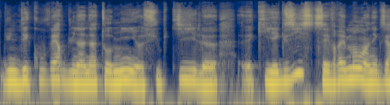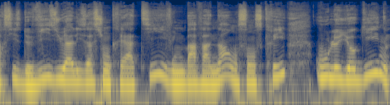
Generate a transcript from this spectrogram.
d'une découverte d'une anatomie euh, subtile euh, qui existe, c'est vraiment un exercice de visualisation créative, une bhavana en sanskrit, où le yogin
